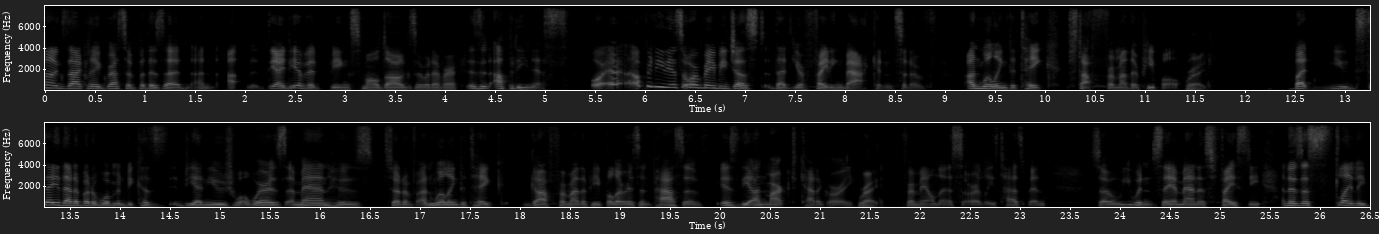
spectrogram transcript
not exactly aggressive, but there's a an, uh, the idea of it being small dogs or whatever is an uppityness or uh, uppityness, or maybe just that you're fighting back and sort of unwilling to take stuff from other people. Right. But you'd say that about a woman because it'd be unusual, whereas a man who's sort of unwilling to take guff from other people or isn't passive is the unmarked category Right. for maleness, or at least has been. So you wouldn't say a man is feisty. And there's a slightly,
